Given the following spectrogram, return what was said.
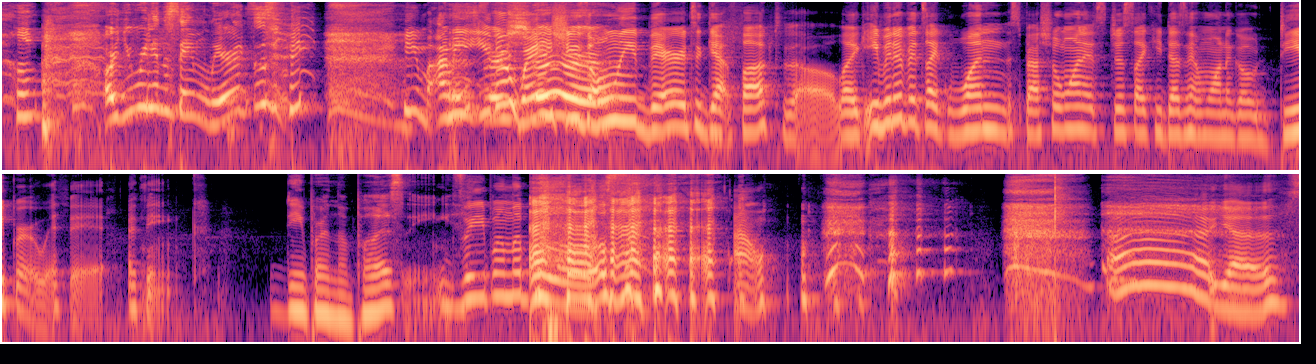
Are you reading the same lyrics as me? He- I mean, For either way, she's only there to get fucked, though. Like, even if it's like one special one, it's just like he doesn't want to go deeper with it. I think Deeper in the pussy. deep in the pools. Ow. Ah, yes.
